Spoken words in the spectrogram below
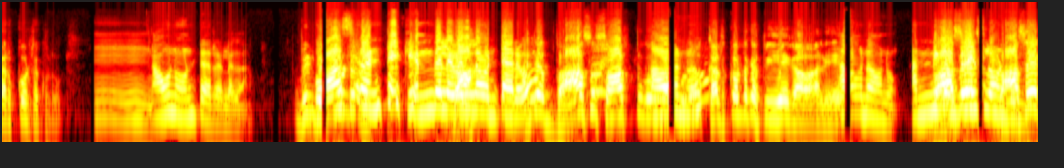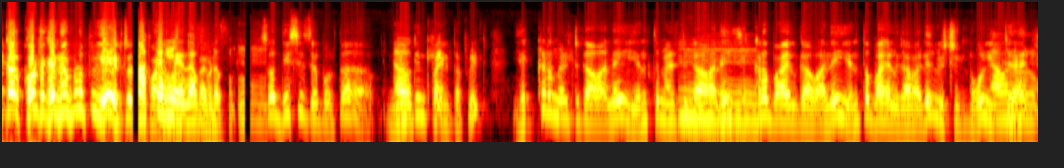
కర్కోటకుడు. అవును ఉంటారు అలాగా. బాస్ కంటే కింద లెవెల్లో ఉంటారు. అంటే బాస్ సాఫ్ట్ కర్కోటక పిఏ కావాలి. అవునవును. అన్ని బాసే కంపెనీస్లో ఉంటుంది. బాసే కర్కోటక అయినప్పుడు పిఏ అక్కర్లేదు అప్పుడు. So this is about the melting point of it ఎక్కడ మెల్ట్ కావాలి ఎంత మెల్ట్ కావాలి ఎక్కడ బాయిల్ కావాలి ఎంత బాయిల్ కావాలి వి షుడ్ నో ఇట్ అవునవును.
